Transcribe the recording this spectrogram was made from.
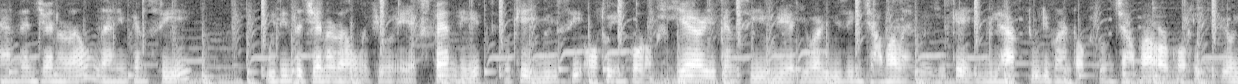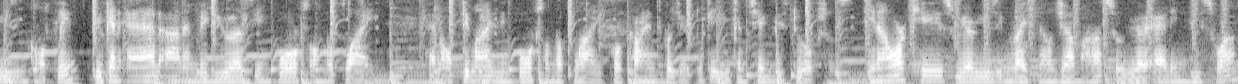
and then general then you can see within the general if you expand it okay you will see auto import option. Here you can see where you are using java language okay you will have two different options java or kotlin. If you are using kotlin you can add unambiguous imports on the fly and optimize imports on the fly for current project. Okay you can check these two options. In our case we are using right now java so we are adding this one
